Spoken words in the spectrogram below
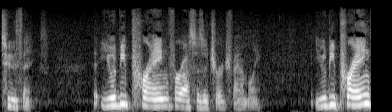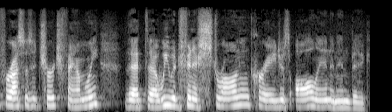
two things. That you would be praying for us as a church family. You would be praying for us as a church family that uh, we would finish strong and courageous, all in and in big.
